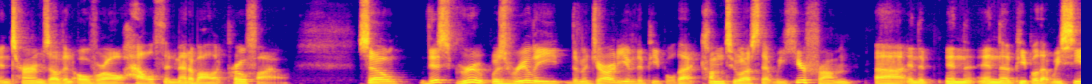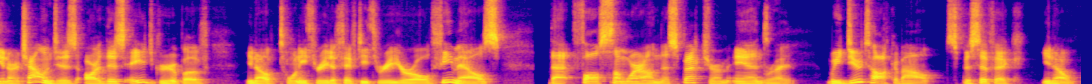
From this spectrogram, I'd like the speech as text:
in terms of an overall health and metabolic profile. So this group was really the majority of the people that come to us that we hear from, uh, and the and the, and the people that we see in our challenges are this age group of you know 23 to 53 year old females that fall somewhere on this spectrum. And Right. we do talk about specific, you know,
